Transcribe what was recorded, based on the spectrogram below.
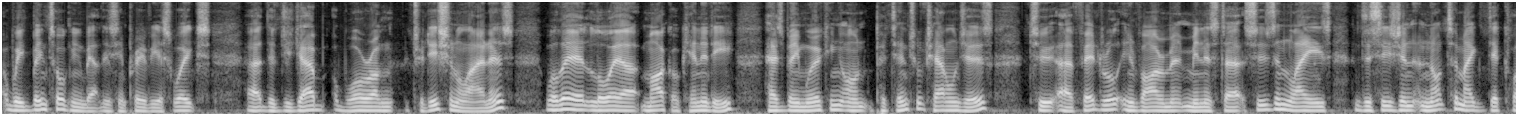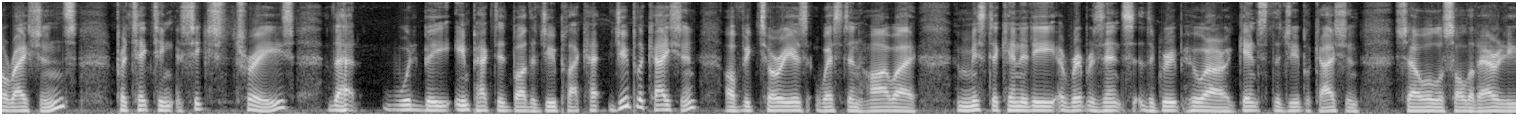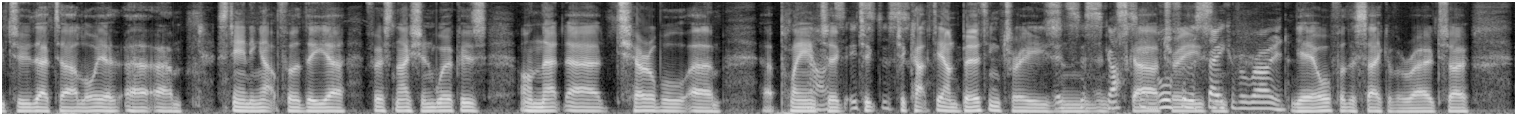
we've been talking about this in previous weeks. Uh, the Djab Wurrung traditional owners. Well, their lawyer Michael Kennedy has been working on potential challenges to uh, federal Environment Minister Sussan Ley's decision not to make declarations protecting six trees that would be impacted by the duplica- duplication of Victoria's Western Highway. Mr. Kennedy represents the group who are against the duplication. Show all the solidarity to that uh, lawyer uh, um, standing up for the uh, First Nation workers on that uh, terrible um, uh, plan No, to, it's- it's to, just- to cut down birthing trees and, and scar all for the sake and- of a road. yeah, all for the sake of a road. So,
